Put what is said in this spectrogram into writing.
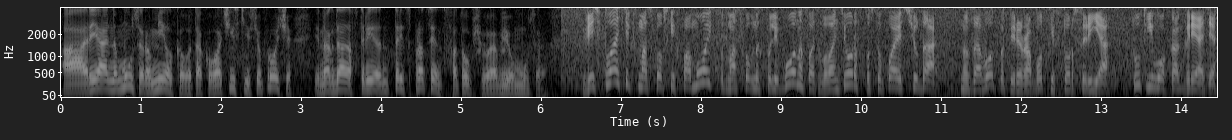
А реально мусора мелкого такого, очистки и все прочее, иногда в 30% от общего объема мусора. Весь пластик с московских помоек, подмосковных полигонов от волонтеров поступает сюда, на завод по переработке вторсырья. Тут его как грязи.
